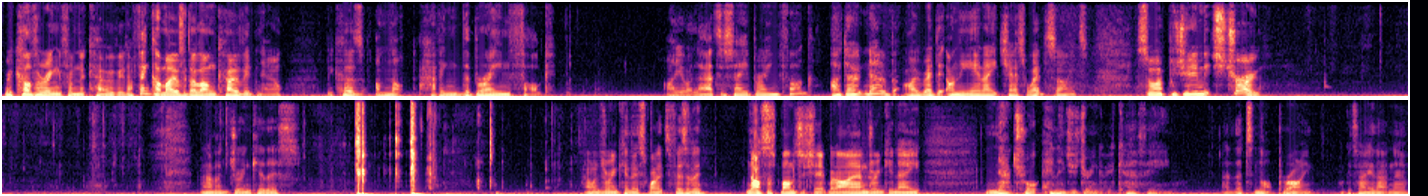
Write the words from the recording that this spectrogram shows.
recovering from the COVID. I think I'm over the long COVID now because I'm not having the brain fog. Are you allowed to say brain fog? I don't know, but I read it on the NHS website, so I presume it's true. Have a drink of this. Have a drink this while it's fizzling. Not a sponsorship, but I am drinking a natural energy drink with caffeine. And that's not prime. I can tell you that now.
